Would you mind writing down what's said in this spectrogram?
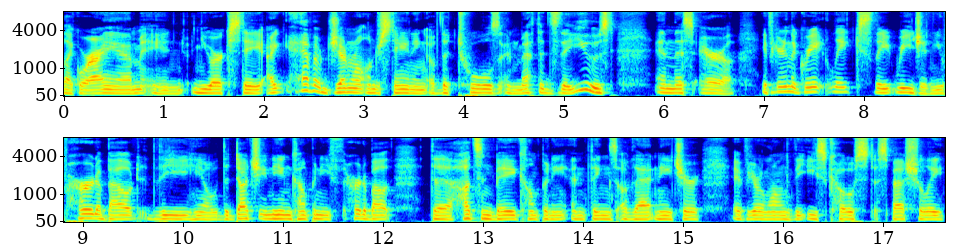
like where I am in New York State. I have a general understanding of the tools and methods they used in this era. If you're in the Great Lakes region, you've heard about the, you know, the Dutch Indian Company, heard about the Hudson Bay Company and things of that nature. If you're along the East Coast, especially,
